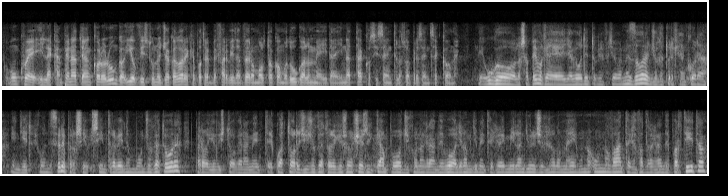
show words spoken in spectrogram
Comunque il campionato è ancora lungo, io ho visto un giocatore che potrebbe farvi davvero molto comodo, Ugo Almeida, in attacco si sente la sua presenza e come? E Ugo lo sapevo che gli avevo detto che faceva mezz'ora, è un giocatore che è ancora indietro di condizione, però si, si intravede un buon giocatore, però io ho visto veramente 14 giocatori che sono scesi in campo oggi con una grande voglia, non mi dimenticherei Milan Diuric che secondo me è un, un 90 che ha fatto una grande partita,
